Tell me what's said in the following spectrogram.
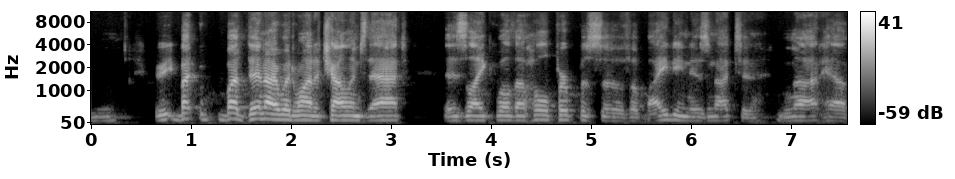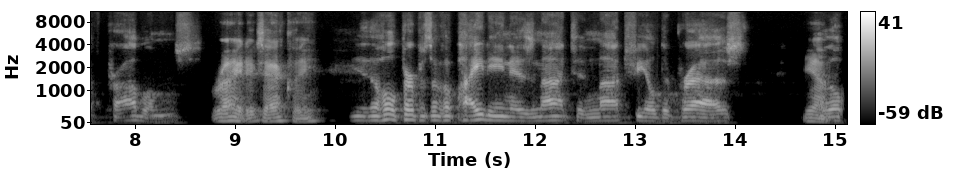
Mhm. But but then I would want to challenge that is like well the whole purpose of abiding is not to not have problems. Right, exactly. The whole purpose of abiding is not to not feel depressed. Yeah. The whole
